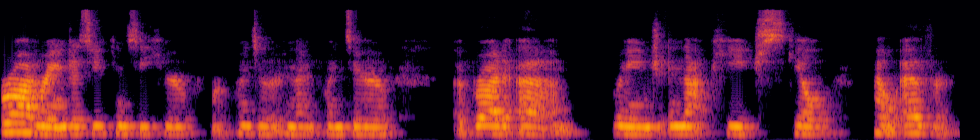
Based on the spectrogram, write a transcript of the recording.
broad range, as you can see here, 4.0 to 9.0, a broad um, range in that pH scale. However,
